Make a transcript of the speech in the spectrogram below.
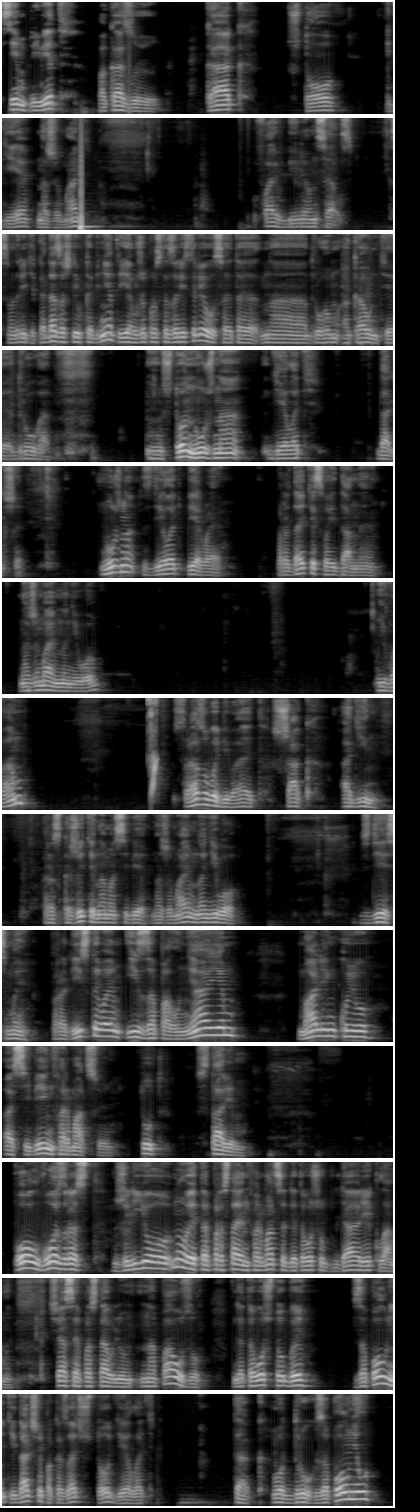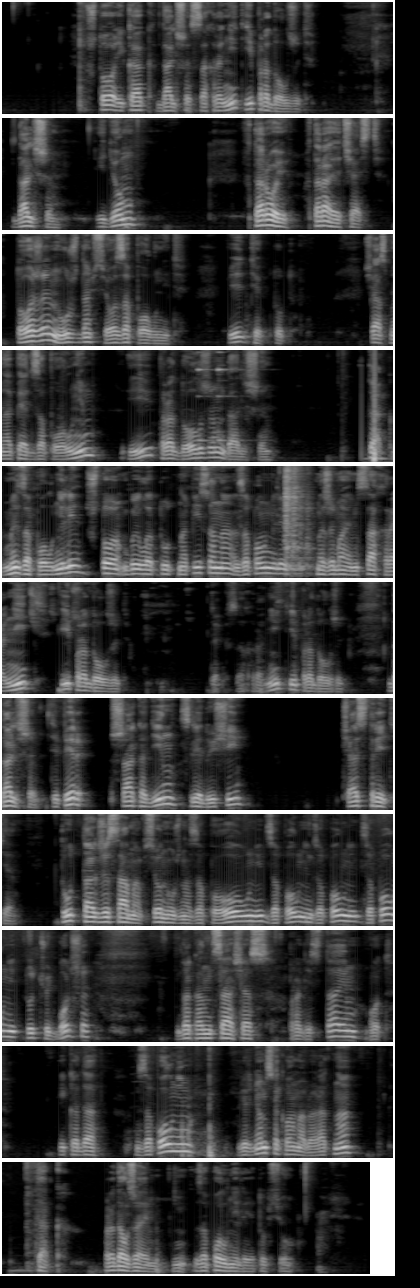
Всем привет! Показываю, как, что, где нажимать 5 Billion Cells. Смотрите, когда зашли в кабинет, я уже просто зарегистрировался, это на другом аккаунте друга. Что нужно делать дальше? Нужно сделать первое. Продайте свои данные. Нажимаем на него. И вам сразу выбивает шаг 1. Расскажите нам о себе. Нажимаем на него. Здесь мы пролистываем и заполняем маленькую о себе информацию. Тут ставим пол, возраст, жилье. Ну, это простая информация для того, чтобы для рекламы. Сейчас я поставлю на паузу для того, чтобы заполнить и дальше показать, что делать. Так, вот друг заполнил. Что и как дальше сохранить и продолжить. Дальше идем. Второй, вторая часть. Тоже нужно все заполнить. Видите, тут. Сейчас мы опять заполним и продолжим дальше. Так, мы заполнили, что было тут написано. Заполнили, нажимаем сохранить и продолжить. Так, сохранить и продолжить. Дальше. Теперь шаг один, следующий, часть третья. Тут также самое, все нужно заполнить, заполнить, заполнить, заполнить. Тут чуть больше. До конца сейчас пролистаем. Вот. И когда заполним, вернемся к вам обратно. Так, продолжаем. Заполнили эту всю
